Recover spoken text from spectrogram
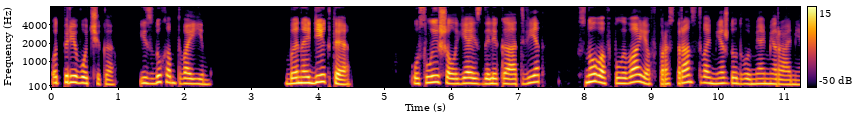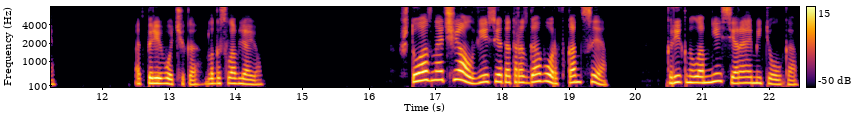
От переводчика «И с духом твоим». «Бенедикте», Услышал я издалека ответ, снова вплывая в пространство между двумя мирами. От переводчика благословляю. Что означал весь этот разговор в конце? Крикнула мне серая метелка.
